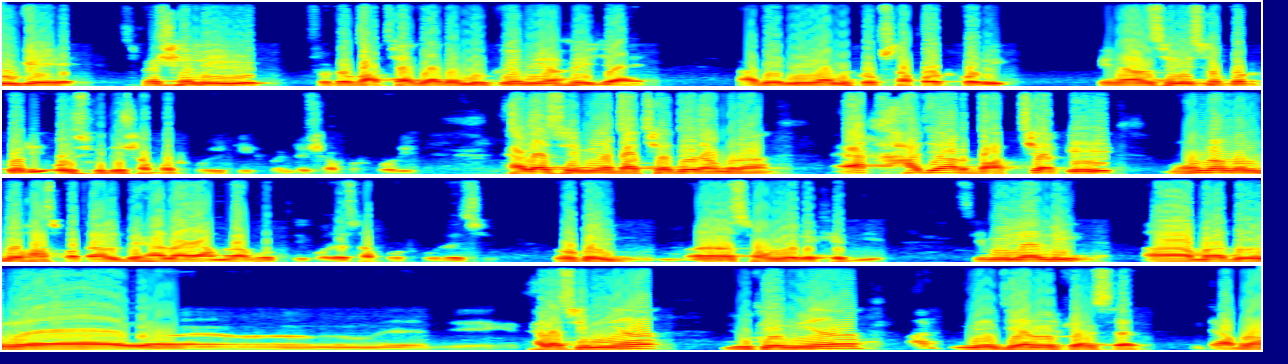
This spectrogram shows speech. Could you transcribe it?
রোগে স্পেশালি ছোট বাচ্চা যাদের লিউকেমিয়া হয়ে যায়, তাদের নিয়ে আমি খুব সাপোর্ট করি। ফিনান্সিয়ালি সাপোর্ট করি ওষুধে সাপোর্ট করি ট্রিটমেন্টে সাপোর্ট করি। থ্যালাসেমিয়া বাচ্চাদের আমরা এক হাজার বাচ্চাকে মোহনানন্দ হাসপাতাল বেহালায় আমরা ভর্তি করে সাপোর্ট করেছি ওটাই সঙ্গে রেখে দিয়ে। সিমিলারলি আমাদের থ্যালাসেমিয়া লিউকেমিয়া আর জেনারেল ক্যান্সার এটা আমরা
